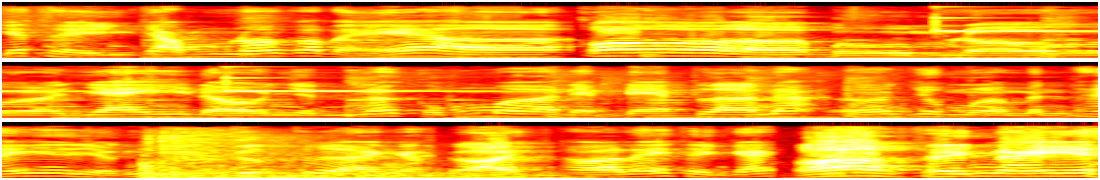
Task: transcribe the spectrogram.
cái thuyền trong nó có vẻ uh, có uh, bùm đồ ờ, dây đồ nhìn nó cũng uh, đẹp đẹp lên á. Nói chung là mình thấy vẫn như cứt rồi nha rồi thôi lấy thuyền cái. Ờ thuyền này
